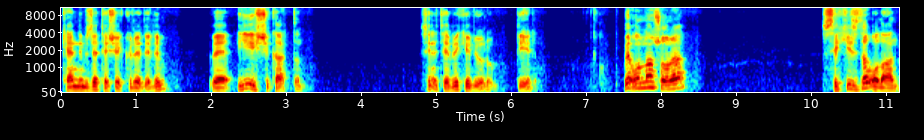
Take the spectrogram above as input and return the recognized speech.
Kendimize teşekkür edelim ve iyi iş çıkarttın. Seni tebrik ediyorum diyelim. Ve ondan sonra 8'de olan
